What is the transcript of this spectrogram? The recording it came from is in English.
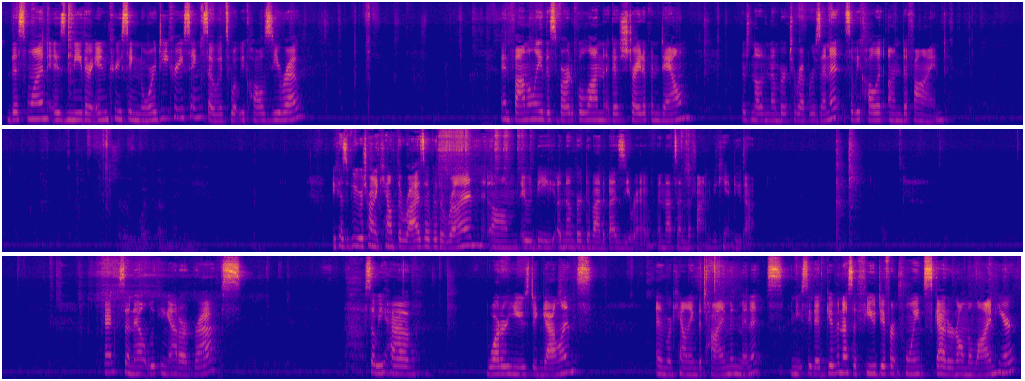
This one is neither increasing nor decreasing, so it's what we call zero. And finally, this vertical line that goes straight up and down, there's not a number to represent it, so we call it undefined. Because if we were trying to count the rise over the run, um, it would be a number divided by zero, and that's undefined. We can't do that. Okay, so now looking at our graphs. So we have water used in gallons, and we're counting the time in minutes. And you see they've given us a few different points scattered on the line here.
